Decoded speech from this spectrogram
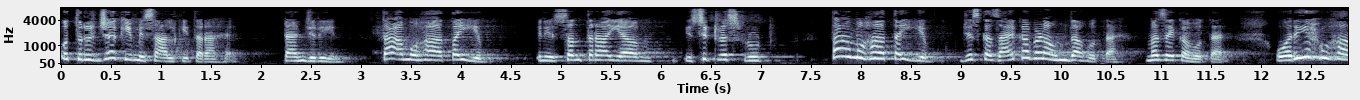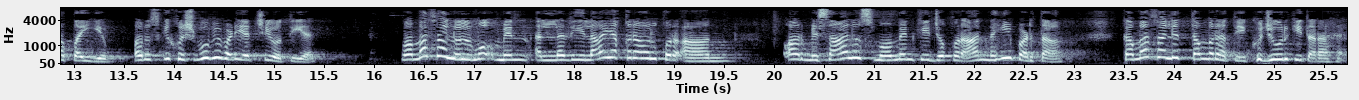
اترجا کی مثال کی طرح ہے۔ ٹینجرین تامہا طیب یعنی سنترا یا سٹرس فروٹ تامہا طیب۔ جس کا ذائقہ بڑا عمدہ ہوتا ہے، مزے کا ہوتا ہے۔ وریحہا طیب اور اس کی خوشبو بھی بڑی اچھی ہوتی ہے۔ وہ مسل المن لا یقرا القرآن، اور مثال اس مومن کی جو قرآن نہیں پڑھتا۔ کمسل تمرتی کھجور کی طرح ہے۔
